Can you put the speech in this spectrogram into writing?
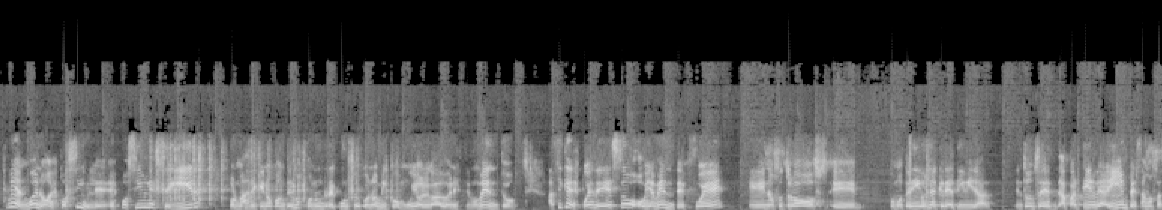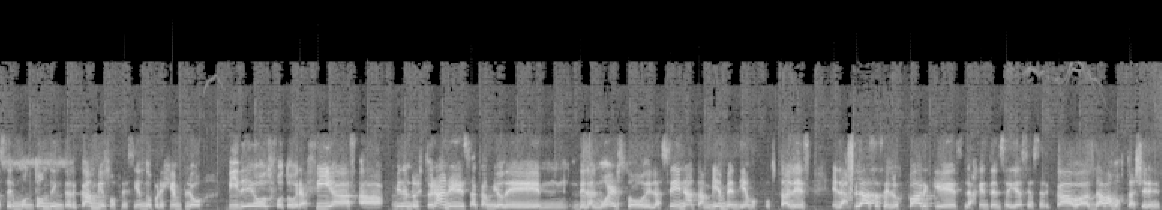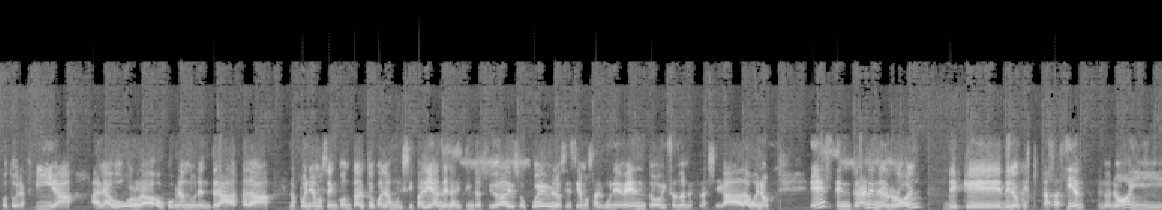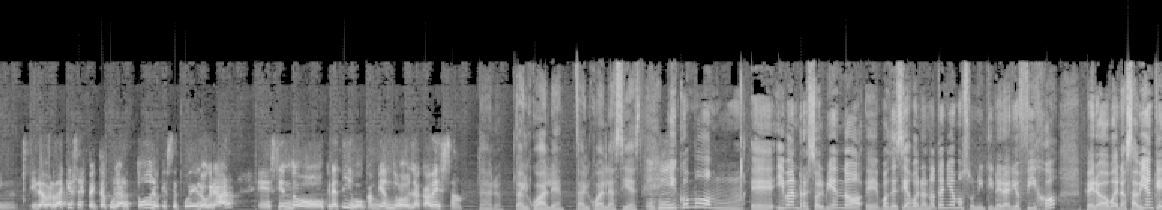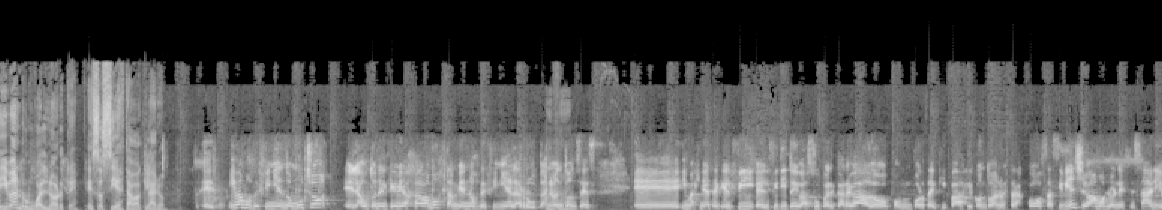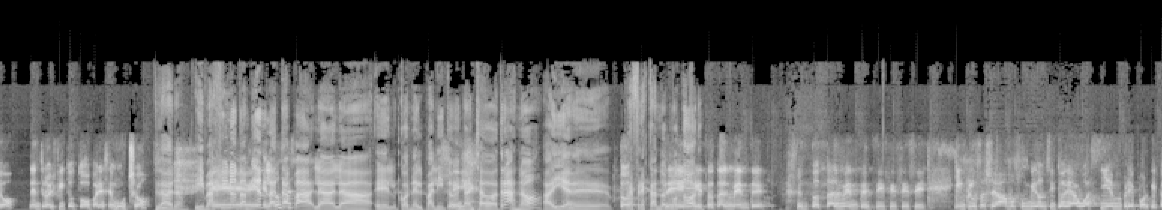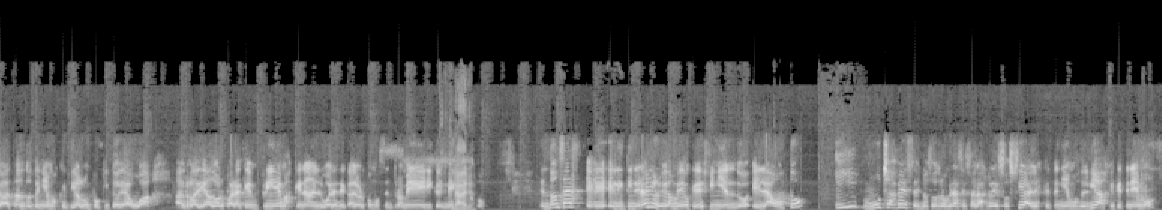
Bien, bueno, es posible, es posible seguir por más de que no contemos con un recurso económico muy holgado en este momento. Así que después de eso, obviamente, fue eh, nosotros, eh, como te digo, es la creatividad. Entonces, a partir de ahí empezamos a hacer un montón de intercambios ofreciendo, por ejemplo, videos, fotografías, también en restaurantes, a cambio de, mm, del almuerzo o de la cena. También vendíamos postales en las plazas, en los parques, la gente enseguida se acercaba, dábamos talleres de fotografía a la gorra o cobrando una entrada. Nos poníamos en contacto con la municipalidad de las distintas ciudades o pueblos y hacíamos algún evento avisando nuestra llegada. Bueno, es entrar en el rol de que de lo que estás haciendo, ¿no? Y, la verdad que es espectacular todo lo que se puede lograr eh, siendo creativo, cambiando la cabeza. Claro, tal cual, ¿eh? Tal cual, así es. ¿Y cómo mm, eh, iban resolviendo? Eh, vos decías, bueno, no teníamos un itinerario fijo, pero bueno, sabían que iban rumbo al norte, eso sí estaba claro. íbamos definiendo mucho, el auto en el que viajábamos también nos definía la ruta, ¿no? Entonces, eh, imagínate que el, el fitito iba súper cargado, con un porta equipaje, con todas nuestras cosas. Si bien llevábamos lo necesario, dentro del fito todo parece mucho. Claro. Imagino eh, también la tapa, la, la, el, con el palito enganchado atrás, ¿no? Ahí eh, refrescando el motor. Totalmente. totalmente, sí, sí, sí, sí. Incluso llevábamos un bidoncito de agua siempre porque cada tanto teníamos que tirarle un poquito de agua al radiador para que enfríe, más que nada en lugares de calor como Centroamérica y México. Claro. Entonces, eh, el itinerario lo iba medio que definiendo el auto y muchas veces nosotros, gracias a las redes sociales que teníamos del viaje, que tenemos,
